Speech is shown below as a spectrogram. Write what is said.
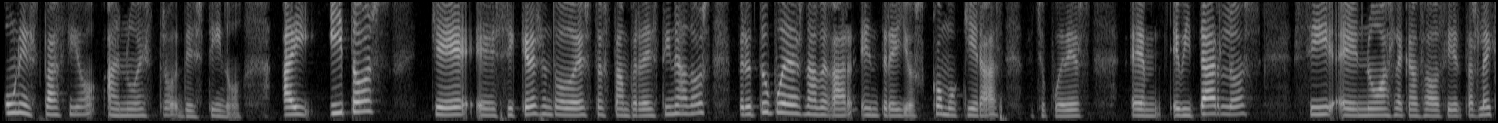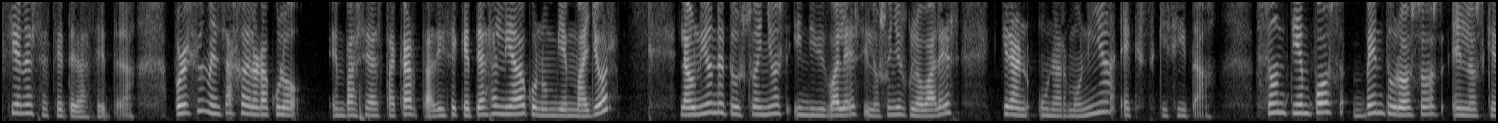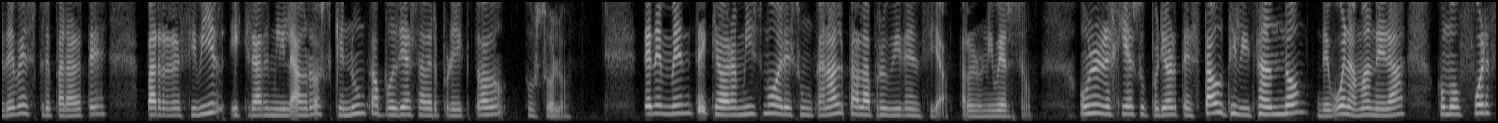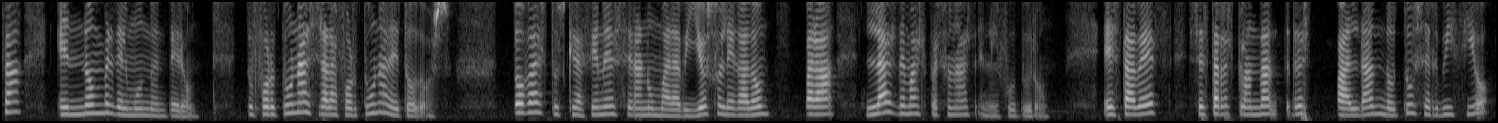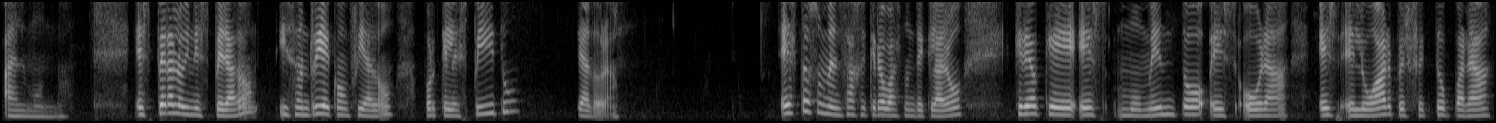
un espacio a nuestro destino. Hay hitos que eh, si crees en todo esto están predestinados, pero tú puedes navegar entre ellos como quieras. De hecho, puedes em, evitarlos si eh, no has alcanzado ciertas lecciones, etcétera, etcétera. Por eso el mensaje del oráculo en base a esta carta dice que te has alineado con un bien mayor la unión de tus sueños individuales y los sueños globales crean una armonía exquisita. Son tiempos venturosos en los que debes prepararte para recibir y crear milagros que nunca podrías haber proyectado tú solo. Ten en mente que ahora mismo eres un canal para la providencia, para el universo. Una energía superior te está utilizando de buena manera como fuerza en nombre del mundo entero. Tu fortuna será la fortuna de todos. Todas tus creaciones serán un maravilloso legado para las demás personas en el futuro. Esta vez se está respaldando tu servicio al mundo. Espera lo inesperado y sonríe confiado porque el Espíritu te adora. Esto es un mensaje creo bastante claro. Creo que es momento, es hora, es el lugar perfecto para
